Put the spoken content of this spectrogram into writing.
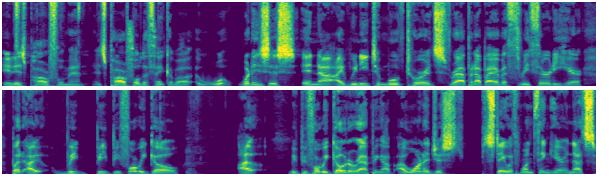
It is powerful, man. It's powerful to think about. What what is this? And uh, I we need to move towards wrapping up. I have a three thirty here, but I we, be, before we go, I before we go to wrapping up, I want to just stay with one thing here, and that's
